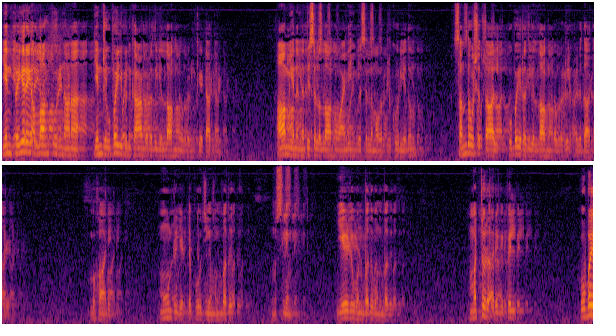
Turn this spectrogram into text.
என் பெயரை அல்லாஹ் கூறினானா? என்று உபயிபின் இபின் காபர் அல்லாஹும் அவர்கள் கேட்டார்கள். ஆம் என நபி சொல்லாஹு அலஹி வசல்லம் அவர்கள் கூறியதும் சந்தோஷத்தால் உபை ரதி அல்லாஹும் அவர்கள் அழுதார்கள். புகாரி மூன்று எட்டு பூஜ்ஜியம் ஒன்பது முஸ்லிம் ஏழு ஒன்பது ஒன்பது. மற்றொரு அறிவிப்பில் உபை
